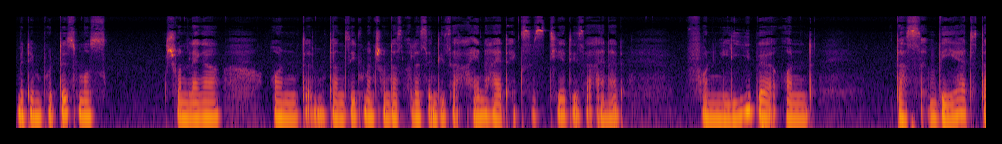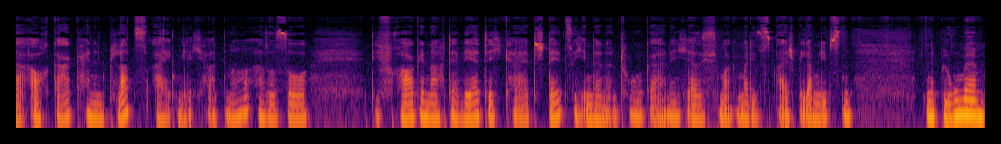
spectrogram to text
mit dem Buddhismus schon länger und ähm, dann sieht man schon, dass alles in dieser Einheit existiert, diese Einheit von Liebe und dass Wert da auch gar keinen Platz eigentlich hat. Ne? Also so die Frage nach der Wertigkeit stellt sich in der Natur gar nicht. Also ich mag immer dieses Beispiel am liebsten. Eine Blume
